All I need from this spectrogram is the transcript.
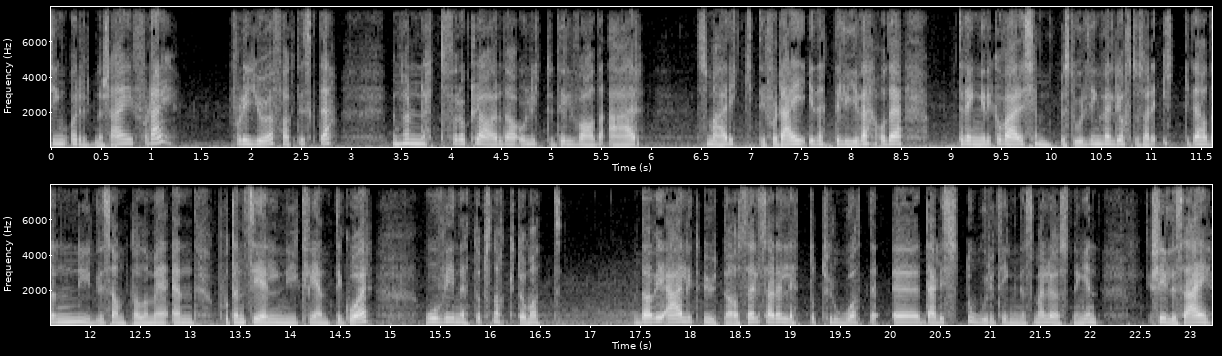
ting ordner seg for deg. For det gjør faktisk det. Men du er nødt for å klare da å lytte til hva det er som er riktig for deg i dette livet. Og det trenger ikke å være kjempestore ting. Veldig ofte så er det ikke det. Jeg hadde en nydelig samtale med en potensiell ny klient i går, hvor vi nettopp snakket om at da vi er litt ute av oss selv, så er det lett å tro at det, uh, det er de store tingene som er løsningen. Skille seg,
